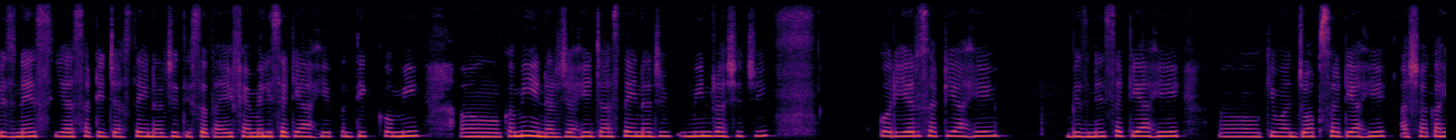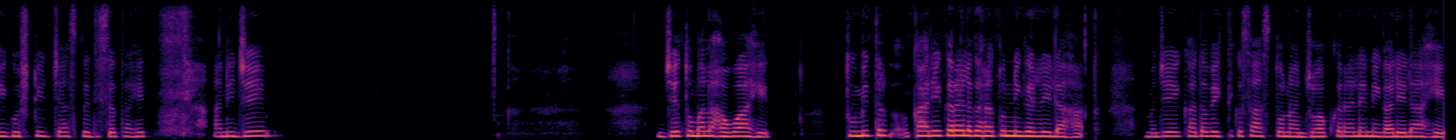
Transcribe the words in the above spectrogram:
बिझनेस यासाठी जास्त एनर्जी दिसत आहे. फॅमिलीसाठी आहे पण ती कमी कमी एनर्जी आहे. जास्त एनर्जी मीन राशीची करिअरसाठी आहे बिझनेससाठी आहे किंवा जॉबसाठी आहे अशा काही गोष्टी जास्त दिसत आहेत. आणि जे जे तुम्हाला हवं आहे तुम्ही तर कार्य करायला घरातून निघालेले आहात. म्हणजे एखादा व्यक्ती कसा असतो ना जॉब करायला निघालेला आहे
